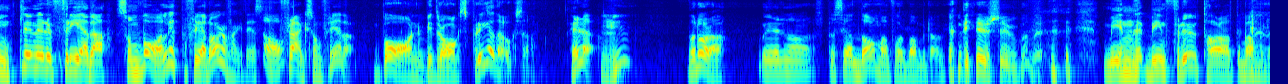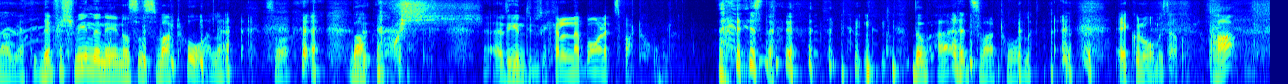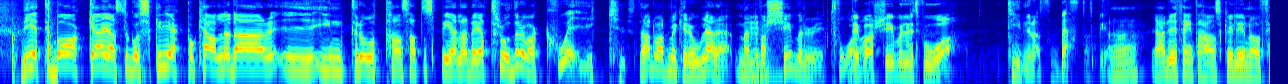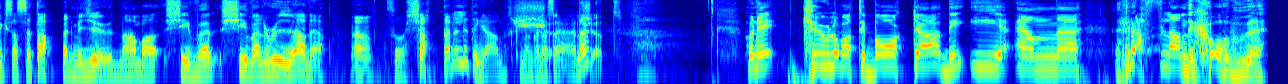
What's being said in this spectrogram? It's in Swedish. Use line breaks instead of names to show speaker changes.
Äntligen är det fredag. Som vanligt på fredagar faktiskt.
Ja.
Fraggson-fredag.
Barnbidragsfredag också.
Är det mm. Vadå då? Är det någon speciell dag man får barnbidrag?
Det är den 20.
Min, min fru tar alltid barnbidraget. Det försvinner ner i något så svart hål. Så. Bara,
Jag tycker inte du ska kalla det här barnet ett svart hål.
just det. De är ett svart hål.
Ekonomiskt i alla fall.
Vi är tillbaka. Jag stod och skrek på Kalle där i introt. Han satt och spelade. Jag trodde det var Quake. Det hade varit mycket roligare. Men det var Chivalry 2.
Det
va?
var Chivalry 2, tidernas bästa spel.
Ja, Jag hade tänkt att han skulle in och fixa setupen med ljud, men han bara chival, chivalryade.
Ja.
Så köttade lite grann, skulle man kunna säga. Eller?
Kött.
Hörrni, kul att vara tillbaka. Det är en eh, rafflande show.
